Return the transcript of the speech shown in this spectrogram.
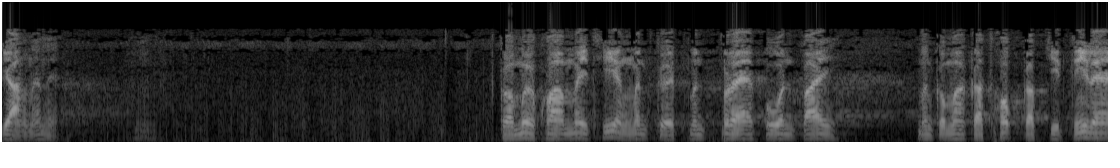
อย่างนั่นแหละ ก็เมื่อความไม่เที่ยงมันเกิดมันแปรปวนไป มันก็มากระทบกับจิตนี้แหละ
